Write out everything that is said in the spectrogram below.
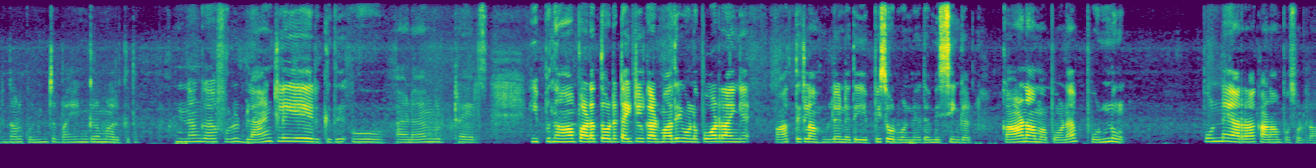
இருந்தாலும் கொஞ்சம் பயங்கரமாக இருக்குது. என்னங்க ஃபுல் பிளாங்க்லேயே இருக்குது. ஓ அனமுட் ட்ரையல்ஸ் இப்போ தான் படத்தோட டைட்டில் கார்டு மாதிரி ஒன்று போடுறாங்க. பார்த்துக்கலாம் உள்ள என்னது எபிசோட் ஒன்று த மிஸ்ஸிங்கல் காணாமல் போன பொண்ணும் பொண்ணை யாரா காணாமல் போக சொல்கிறா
